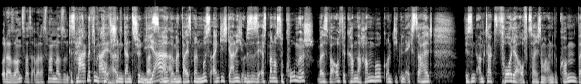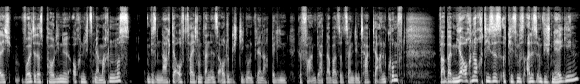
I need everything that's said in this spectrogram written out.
oder sonst was, aber dass man mal so ein Das macht mit dem Kopf schon ganz schön was, ja. ne? wenn man weiß, man muss eigentlich gar nicht. Und es ist erstmal noch so komisch, weil es war auch, wir kamen nach Hamburg und ich bin extra halt, wir sind am Tag vor der Aufzeichnung angekommen, weil ich wollte, dass Pauline auch nichts mehr machen muss. Und wir sind nach der Aufzeichnung dann ins Auto gestiegen und wieder nach Berlin gefahren. Wir hatten aber sozusagen den Tag der Ankunft. War bei mir auch noch dieses, okay, es muss alles irgendwie schnell gehen,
